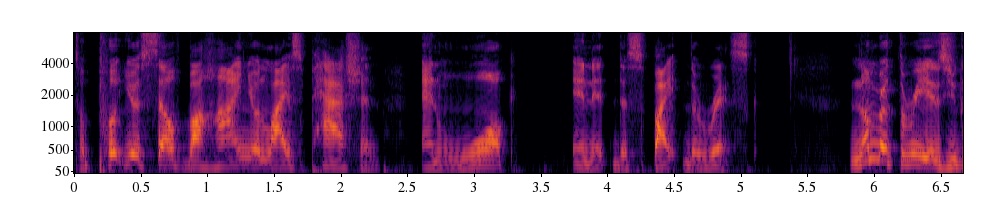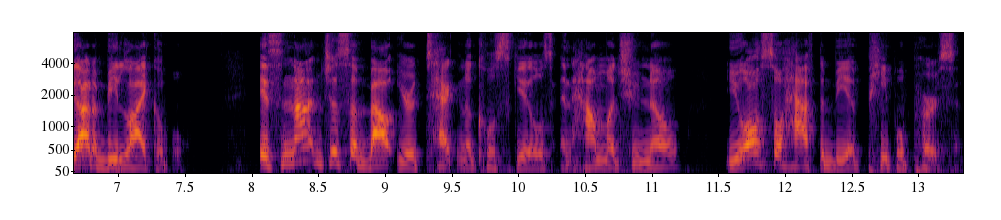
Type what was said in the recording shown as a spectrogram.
to put yourself behind your life's passion and walk in it despite the risk. Number three is you got to be likable. It's not just about your technical skills and how much you know, you also have to be a people person.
